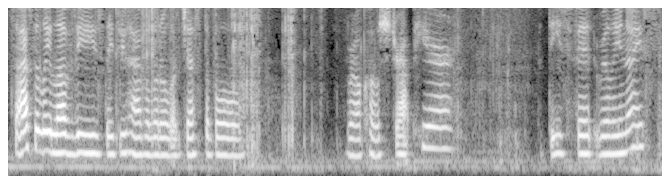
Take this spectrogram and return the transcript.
So I absolutely love these. They do have a little adjustable Velcro strap here. But these fit really nice.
